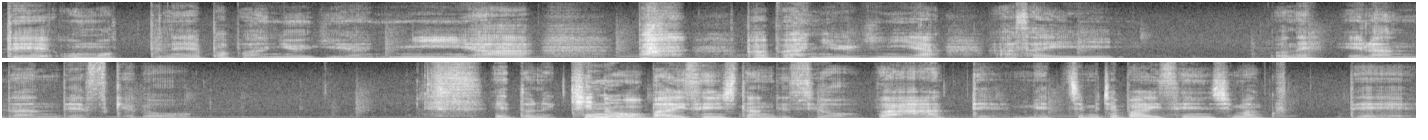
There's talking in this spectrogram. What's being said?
て思ってねパパニューギニア パパニューギニア朝入りをね選んだんですけどえっとね昨日焙煎したんですよ。わーってめちゃめちゃ焙煎しまくって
